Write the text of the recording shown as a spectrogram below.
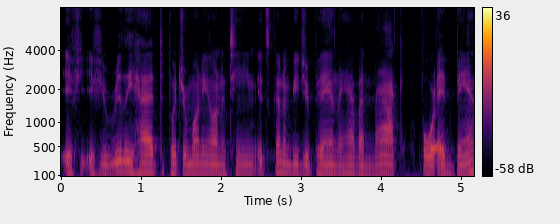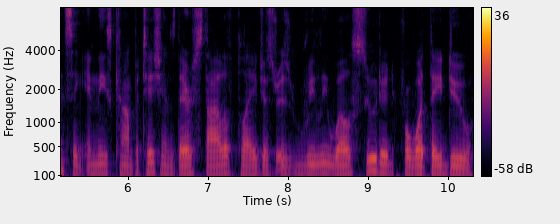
if if you really had to put your money on a team, it's going to be Japan. They have a knack for advancing in these competitions. Their style of play just is really well suited for what they do.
